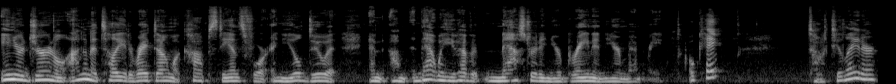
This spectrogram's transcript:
in your journal, I'm going to tell you to write down what COP stands for, and you'll do it. And, um, and that way you have it mastered in your brain and your memory. Okay? Talk to you later.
